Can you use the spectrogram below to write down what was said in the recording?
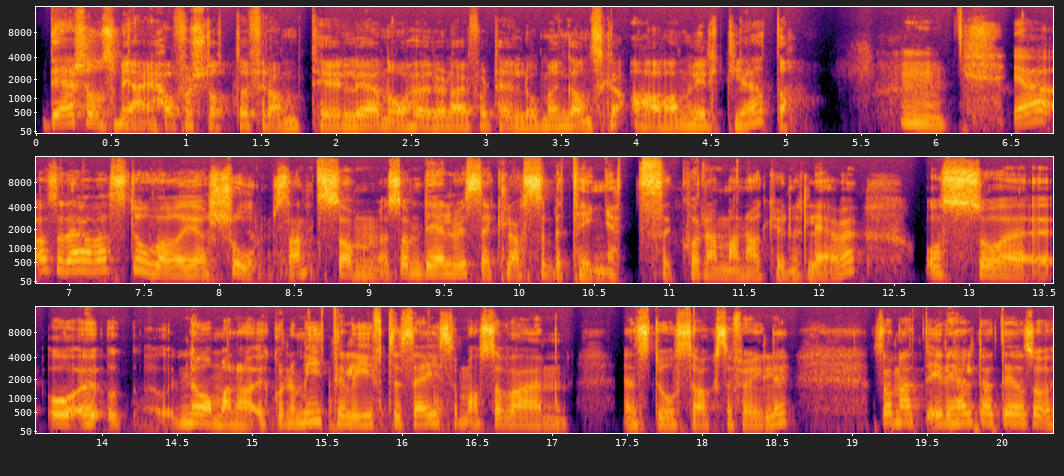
Det er sånn som jeg har forstått det fram til jeg nå hører deg fortelle om en ganske annen virkelighet. da. Mm. Ja, altså det har vært stor variasjon, som, som, delvis er klassebetinget, hvordan man har kunnet leve. Også, og, og, når man har økonomi til å gifte seg, som også var en, en stor sak, selvfølgelig. Sånn at i det hele tatt det å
